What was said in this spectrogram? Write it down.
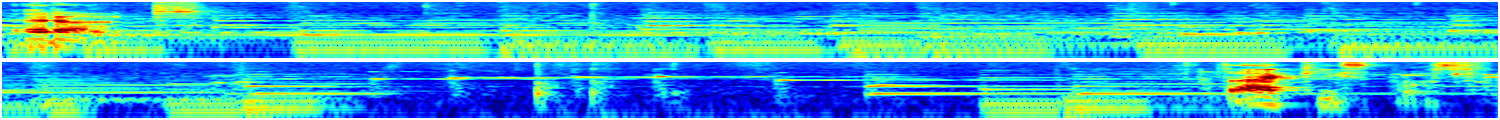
rolki. W taki sposób.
